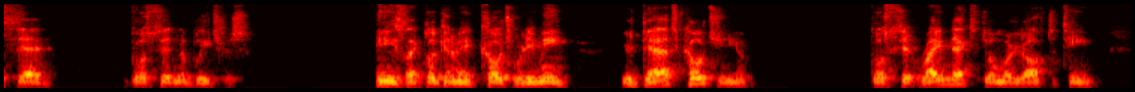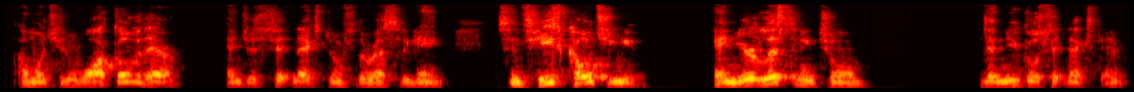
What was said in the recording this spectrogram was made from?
said, go sit in the bleachers. And he's like looking at me, coach, what do you mean? Your dad's coaching you. Go sit right next to him or you're off the team. I want you to walk over there and just sit next to him for the rest of the game. Since he's coaching you and you're listening to him, then you go sit next to him.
